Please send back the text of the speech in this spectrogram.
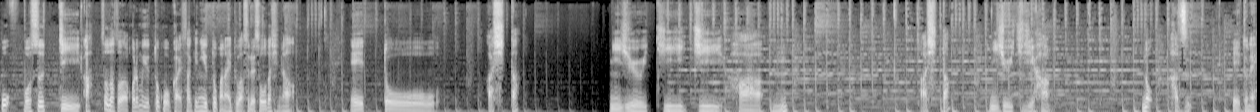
お、ボスッチあ、そうだそうだ。これも言っとこうかい。先に言っとかないと忘れそうだしな。えー、っと、明日 ?21 時半？明日 ?21 時半のはず。えっ、とね、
